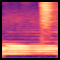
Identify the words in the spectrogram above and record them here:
Bye.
